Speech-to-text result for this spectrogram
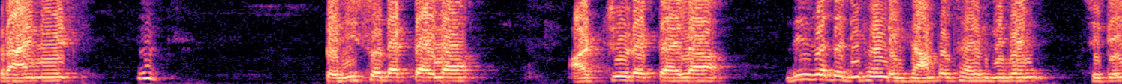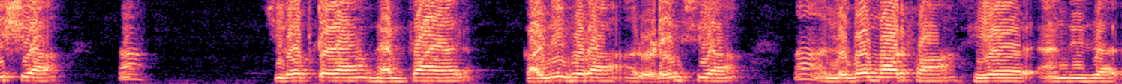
Primates hmm, perissodactyla artiodactyla. These are the different examples i have given. Cetacea uh, chiroptera vampire carnivora rodentia uh, lagomorpha here and these are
